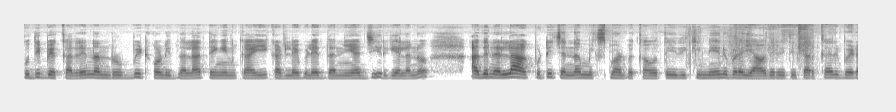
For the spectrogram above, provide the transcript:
ಕುದಿಬೇಕಾದ್ರೆ ನಾನು ರುಬ್ಬಿಟ್ಕೊಂಡಿದ್ನಲ್ಲ ತೆಂಗಿನಕಾಯಿ, ಕಡಲೆಬೇಳೆ, ಧನಿಯಾ, ಜೀರಿಗೆ ಎಲ್ಲನೂ, ಅದನ್ನೆಲ್ಲ ಹಾಕ್ಬಿಟ್ಟು ಚೆನ್ನಾಗಿ ಮಿಕ್ಸ್ ಮಾಡಬೇಕಾಗುತ್ತೆ. ಇದಕ್ಕೆ ಇನ್ನೇನು ಬೇಡ, ಯಾವುದೇ ರೀತಿ ತರಕಾರಿ ಬೇಡ,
